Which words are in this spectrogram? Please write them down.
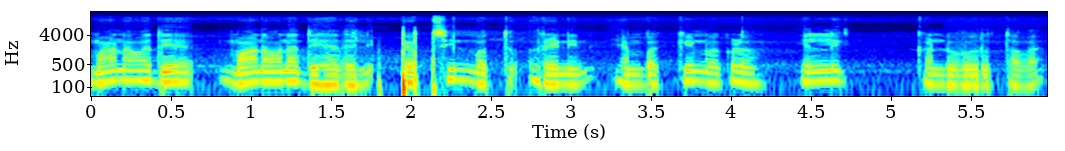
ಮಾನವ ದೇಹ ಮಾನವನ ದೇಹದಲ್ಲಿ ಪೆಪ್ಸಿನ್ ಮತ್ತು ರೆನಿನ್ ಎಂಬ ಕಿಣ್ವಗಳು ಎಲ್ಲಿ ಕಂಡುಬರುತ್ತವೆ?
